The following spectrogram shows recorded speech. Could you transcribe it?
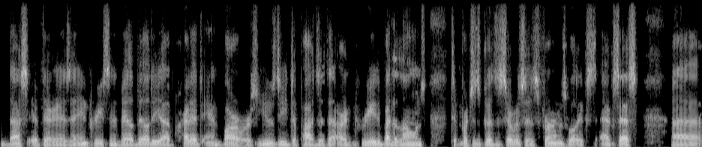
Thus, if there is an increase in availability of credit and borrowers use the deposits that are created by the loans to purchase goods and services, firms will ex access uh,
